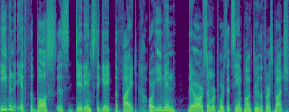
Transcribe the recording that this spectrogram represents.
even if the bosses did instigate the fight, or even there are some reports that CM Punk threw the first punch.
